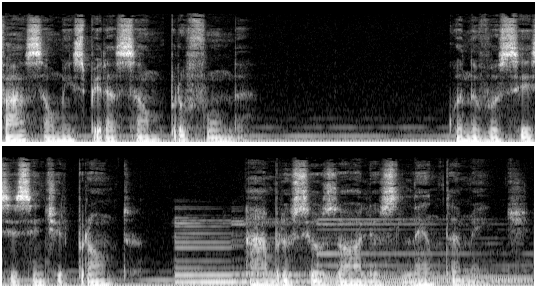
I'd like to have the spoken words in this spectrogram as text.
Faça uma inspiração profunda. Quando você se sentir pronto, abra os seus olhos lentamente.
